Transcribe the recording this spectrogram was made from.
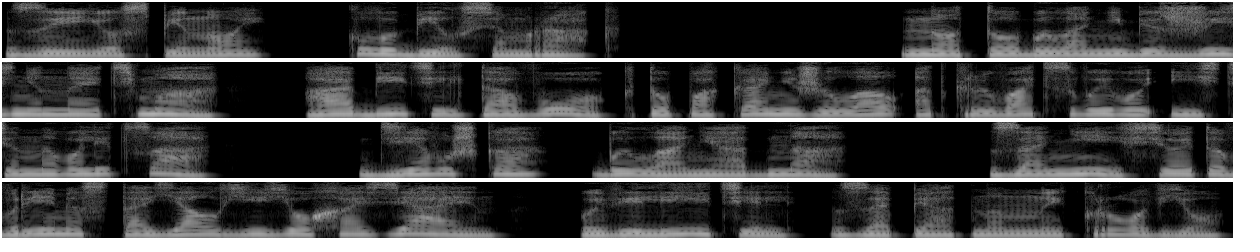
За ее спиной клубился мрак. Но то была не безжизненная тьма, а обитель того, кто пока не желал открывать своего истинного лица. Девушка была не одна. За ней все это время стоял ее хозяин, повелитель, запятнанный кровью.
